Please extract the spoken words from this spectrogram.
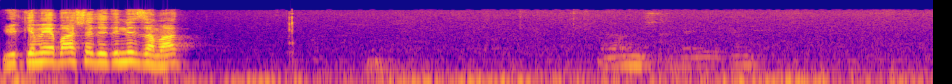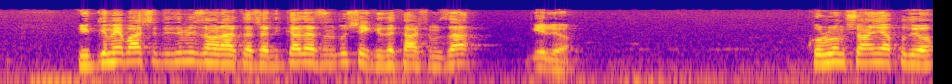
yüklemeye başla dediğiniz zaman Yüklemeye başla dediğimiz zaman arkadaşlar dikkat ederseniz bu şekilde karşımıza geliyor. Kurulum şu an yapılıyor.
